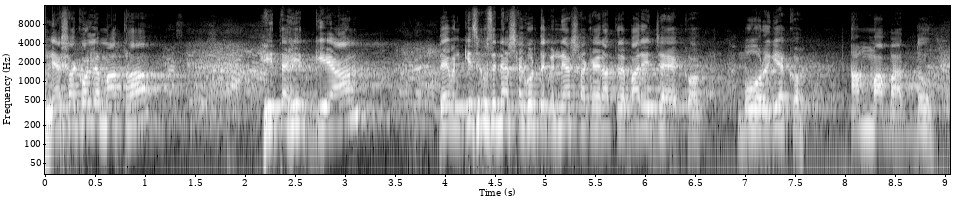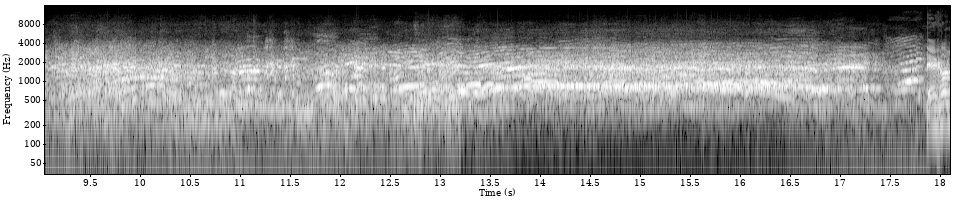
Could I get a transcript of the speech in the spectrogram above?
নেশা করলে মাথা, হিতাহিত জ্ঞান। দেখবেন কিছু কিছু নেশা করতে নেশা খায়, রাত্রে বাড়ির যায় ক, বউর গিয়ে ক, আম্মা বাদ এখন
